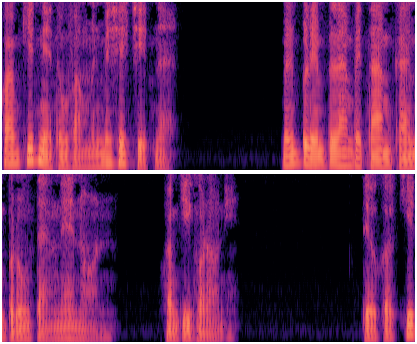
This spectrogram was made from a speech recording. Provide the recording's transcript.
ความคิดเนี่ยตรงฝั่งมันไม่ใช่จิตนะ มันเปลี่ยนแปลงไปตามการปรุงแต่งแน่นอน ความคิดของเรานี่เดี๋ยวก็คิด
